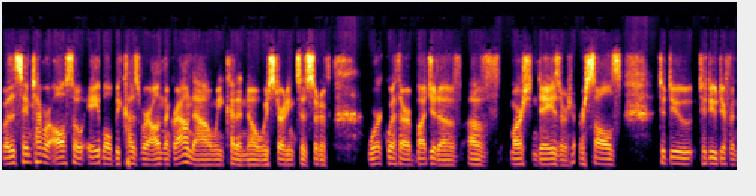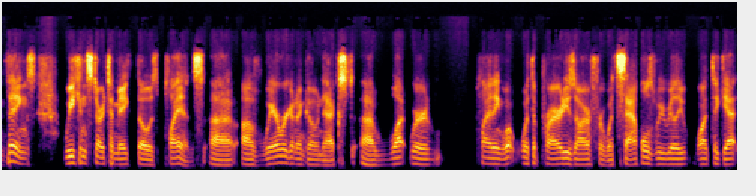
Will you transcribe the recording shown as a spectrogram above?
But at the same time, we're also able, because we're on the ground now, and we kind of know we're starting to sort of work with our budget of of Martian days or, or sols to do to do different things. We can start to make those plans uh, of where we're going to go next, uh, what we're planning what, what the priorities are for what samples we really want to get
